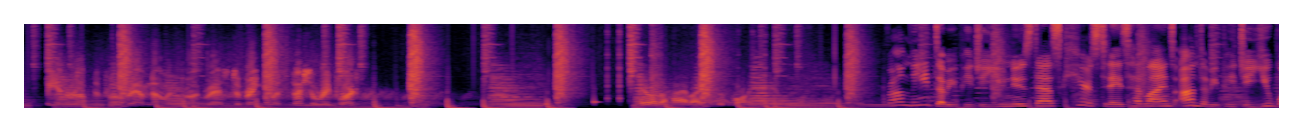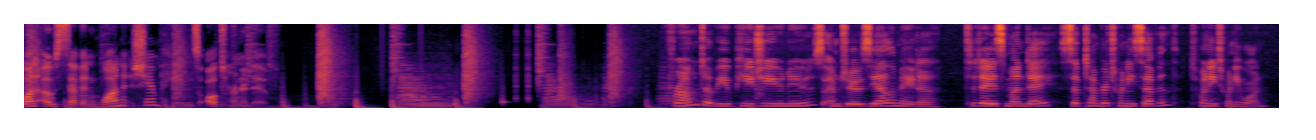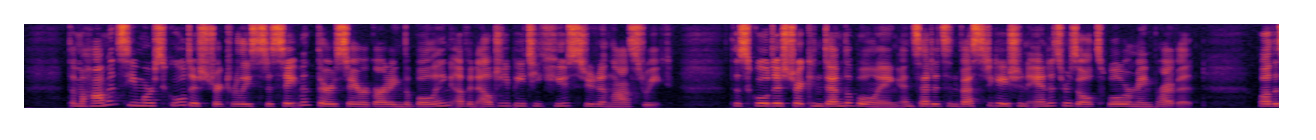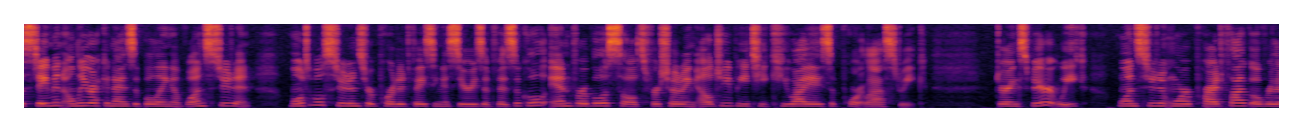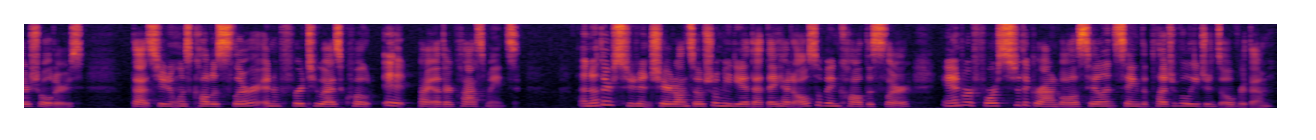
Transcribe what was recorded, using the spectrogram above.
We interrupt the program now in progress to bring you a special report. Here are the highlights this morning's news. From the WPGU News Desk, here's today's headlines on WPGU 1071 Champaign's Alternative. From WPGU News, I'm Josie Alameda. Today is Monday, September 27th, 2021. The Mahomet Seymour School District released a statement Thursday regarding the bullying of an LGBTQ student last week. The school district condemned the bullying and said its investigation and its results will remain private. While the statement only recognized the bullying of one student, multiple students reported facing a series of physical and verbal assaults for showing LGBTQIA support last week. During Spirit Week, one student wore a pride flag over their shoulders. That student was called a slur and referred to as, quote, it by other classmates. Another student shared on social media that they had also been called the slur and were forced to the ground while assailants sang the Pledge of Allegiance over them.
